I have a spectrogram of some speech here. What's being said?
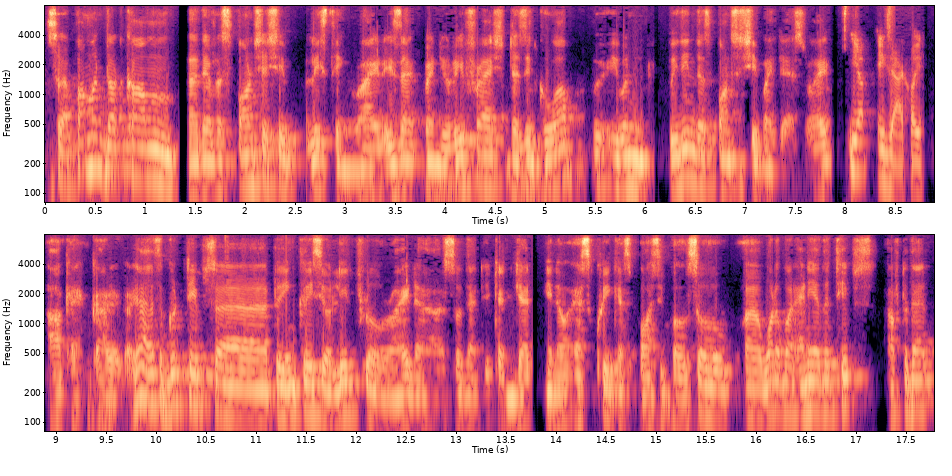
So apartment.com, uh, they have a sponsorship listing, right? Is that when you refresh, does it go up even within the sponsorship, I guess, right? Yep, exactly. Okay, got it. Yeah, that's a good tips uh, to increase your lead flow, right? Uh, so that you can get, you know, as quick as possible. So uh, what about any other tips after that?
